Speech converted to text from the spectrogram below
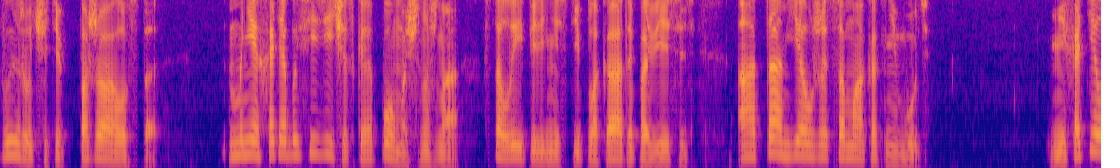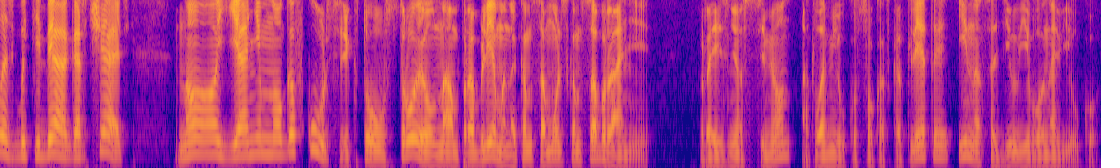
«Выручите, пожалуйста. Мне хотя бы физическая помощь нужна. Столы перенести, плакаты повесить. А там я уже сама как-нибудь». Не хотелось бы тебя огорчать, но я немного в курсе, кто устроил нам проблемы на комсомольском собрании», произнес Семен, отломил кусок от котлеты и насадил его на вилку.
